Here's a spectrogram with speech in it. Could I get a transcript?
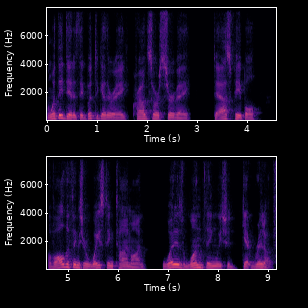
And what they did is they put together a crowdsourced survey to ask people of all the things you're wasting time on, what is one thing we should get rid of?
